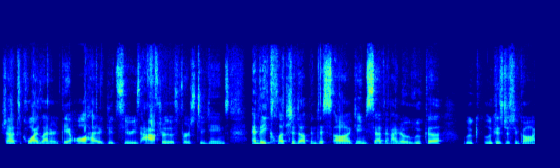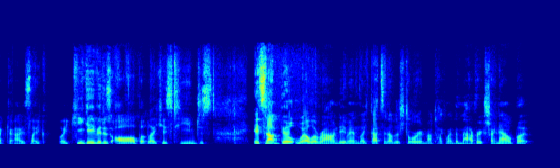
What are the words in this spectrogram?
shout out to Kawhi Leonard. They all had a good series after those first two games, and they clutched it up in this uh, game seven. I know Luka, Luke, Luka's just a god, guys. Like, like he gave it his all, but like his team just, it's not built well around him, and like that's another story. I'm not talking about the Mavericks right now, but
